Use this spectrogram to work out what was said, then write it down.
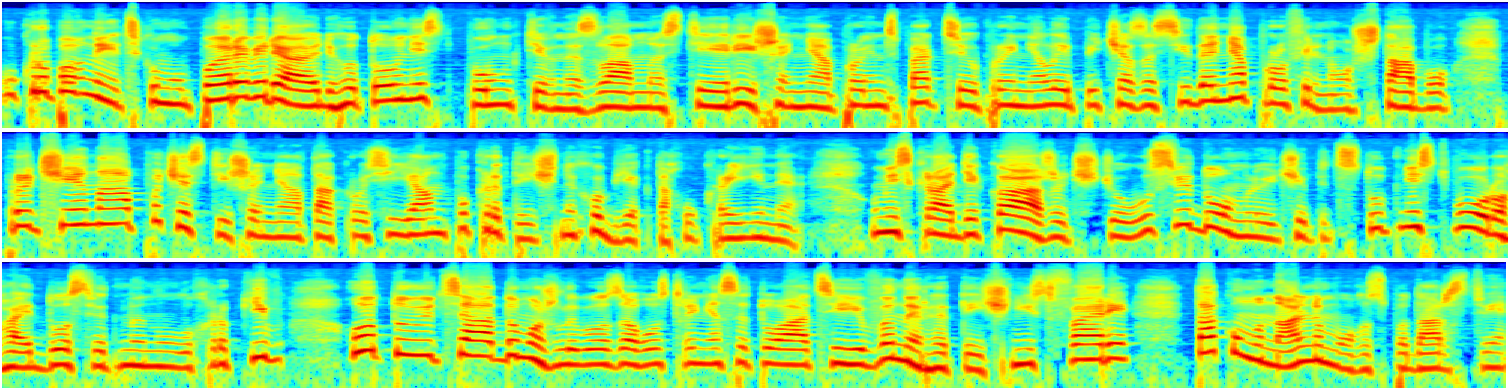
У Кропивницькому перевіряють готовність пунктів незламності. Рішення про інспекцію прийняли під час засідання профільного штабу. Причина почастішення атак росіян по критичних об'єктах України. У міськраді кажуть, що усвідомлюючи підступність ворога і досвід минулих років, готуються до можливого загострення ситуації в енергетичній сфері та комунальному господарстві.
